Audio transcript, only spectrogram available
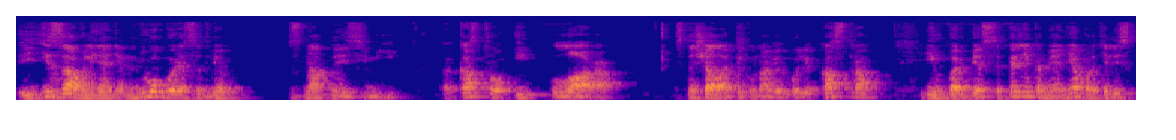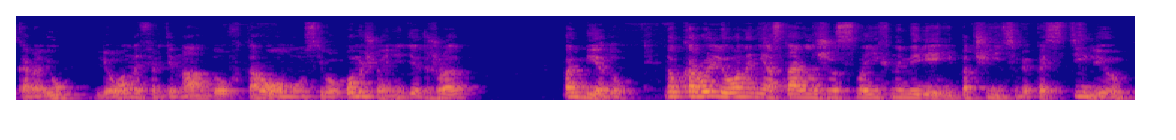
И из-за влияния на него борются две знатные семьи. Кастро и Лара. Сначала опекунами были Кастро, и в борьбе с соперниками они обратились к королю Леону Фердинанду II. С его помощью они держат победу. Но король Леона не оставил же своих намерений подчинить себе Кастилию,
